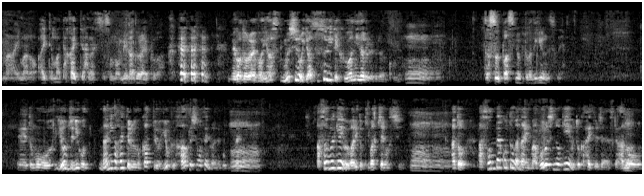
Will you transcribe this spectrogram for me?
うん。まあ今のアイテムは高いっていう話とそのメガドライブは。メガドライバー安、むしろ安すぎて不安になるレベルなんですね。うん。ザ・スーパースニョビとかできるんですよね。えっ、ともう42本何が入ってるのかっていうのをよく把握してませんからね、僕うね。ん。遊ぶゲーム割と決まっちゃいますし。うん。あと、遊んだことがない幻のゲームとか入ってるじゃないですか。あの、う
